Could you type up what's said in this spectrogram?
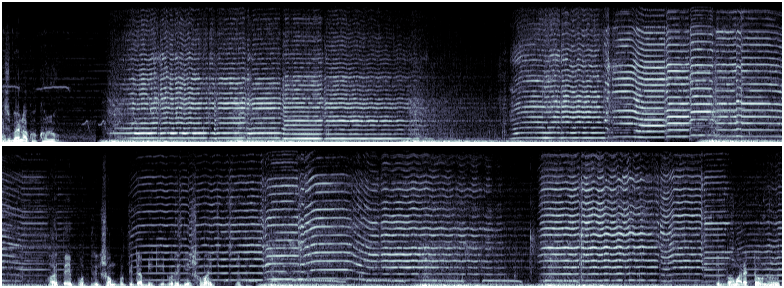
আসবে না কখনো। হয়তো এই পৈতৃক সম্পত্তিটা বিক্রি করে দিয়ে সবাই কিন্তু আমার একটা অনুরোধ।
